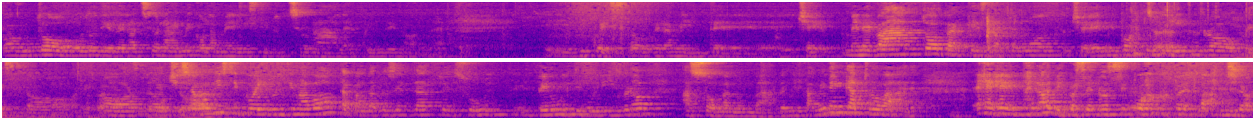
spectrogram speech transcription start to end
ho avuto modo di relazionarmi con la mail istituzionale, quindi non, di questo veramente cioè, me ne vanto perché è stato molto, cioè, mi porto certo. dentro questo ricordo. Ci siamo visti poi l'ultima volta quando ha presentato il suo il penultimo libro a Somma Lombardo, mi fa mi venga a trovare. Eh, però dico se non si può come faccio?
